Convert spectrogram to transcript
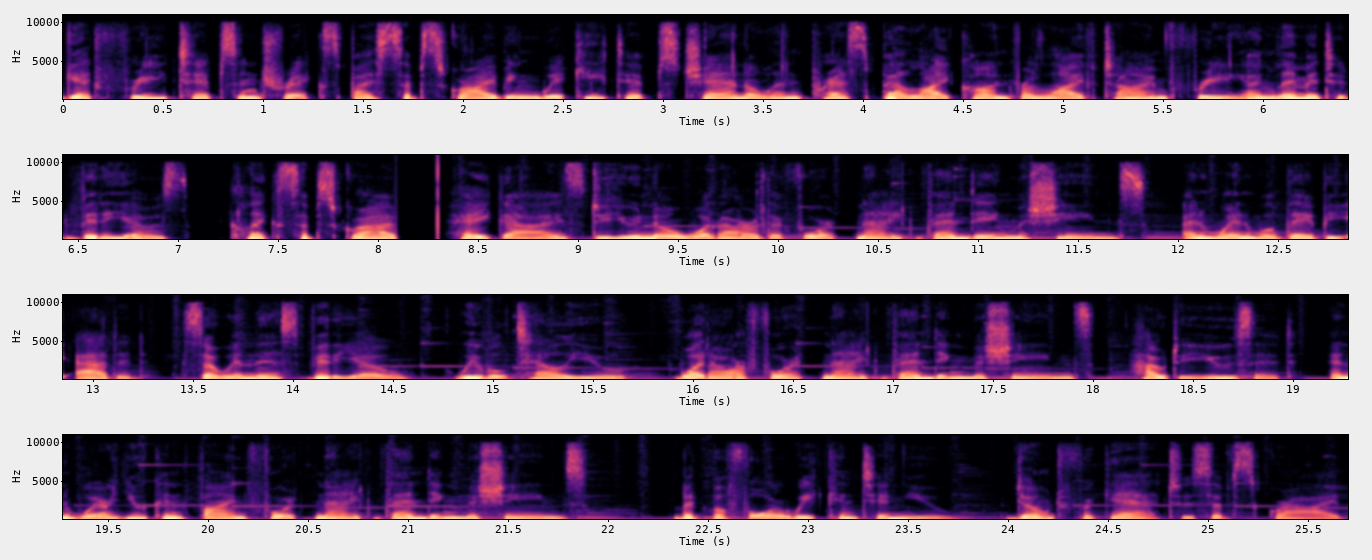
Get free tips and tricks by subscribing WikiTips channel and press bell icon for lifetime free unlimited videos. Click subscribe. Hey guys do you know what are the Fortnite vending machines and when will they be added? So in this video, we will tell you what are Fortnite vending machines, how to use it, and where you can find Fortnite vending machines. But before we continue, don't forget to subscribe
